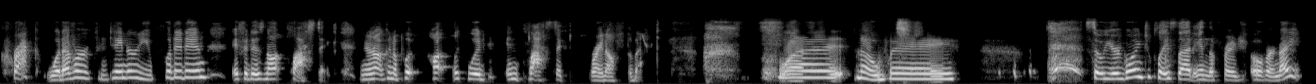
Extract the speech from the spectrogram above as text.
crack whatever container you put it in if it is not plastic. You're not going to put hot liquid in plastic right off the bat. what? No way. so you're going to place that in the fridge overnight,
